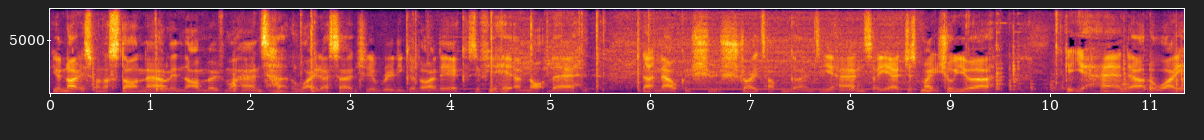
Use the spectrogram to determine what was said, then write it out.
You'll notice when I start nailing that I move my hands out of the way, that's actually a really good idea because if you hit a knot there, that nail can shoot straight up and go into your hand. So yeah, just make sure you uh, get your hand out of the way.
